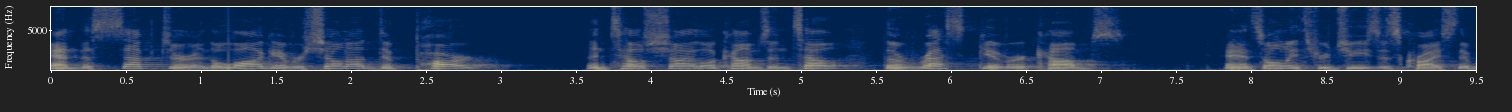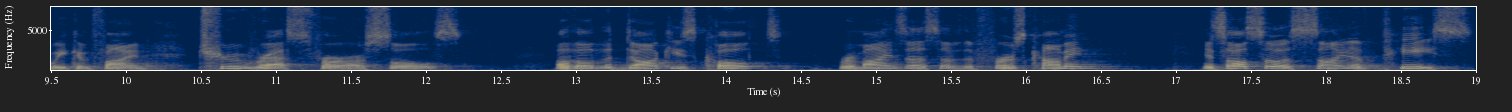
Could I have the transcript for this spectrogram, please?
And the scepter and the lawgiver shall not depart until Shiloh comes, until the rest giver comes. And it's only through Jesus Christ that we can find true rest for our souls. Although the donkey's colt reminds us of the first coming, it's also a sign of peace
